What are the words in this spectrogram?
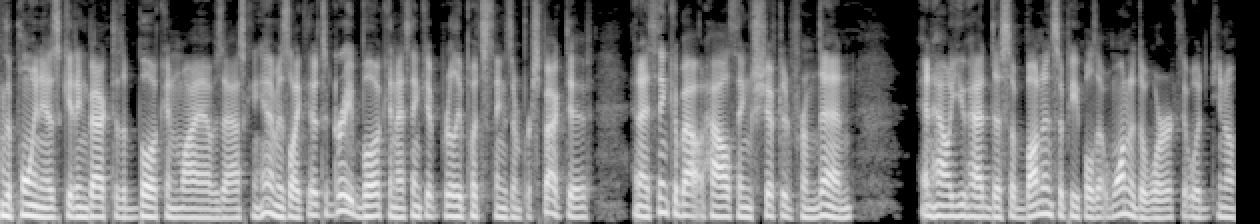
the point is, getting back to the book and why I was asking him is like it's a great book, and I think it really puts things in perspective. And I think about how things shifted from then, and how you had this abundance of people that wanted to work that would, you know,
